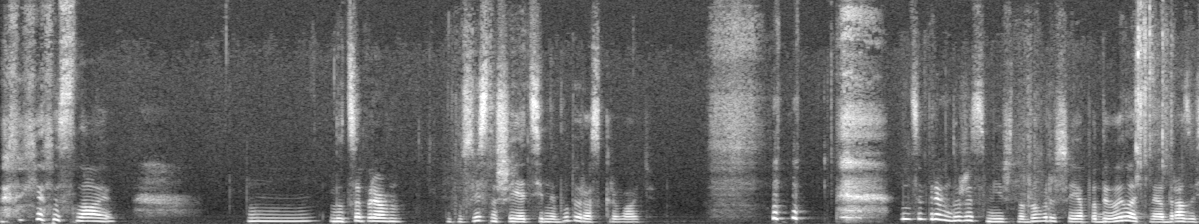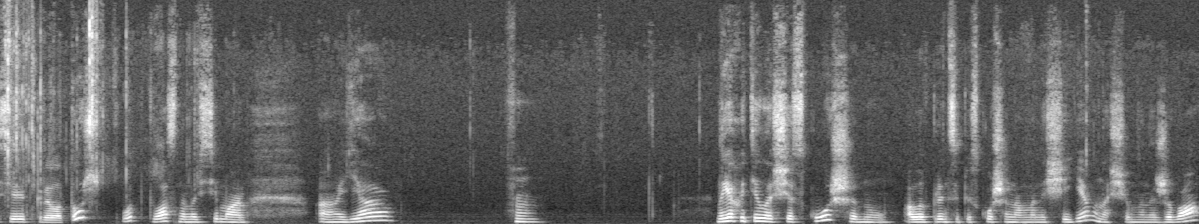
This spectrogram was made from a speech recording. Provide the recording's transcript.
Я не знаю. Ну, це прям. Ну, звісно, що я ці не буду розкривати. Ну, це прям дуже смішно. Добре, що я подивилась, не одразу всі відкрила. Тож, от, власне, ми всі маємо. А, я. Хм. Ну, я хотіла ще скошену, але в принципі скошена в мене ще є, вона ще в мене жива.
